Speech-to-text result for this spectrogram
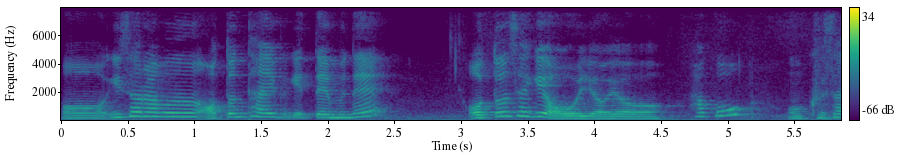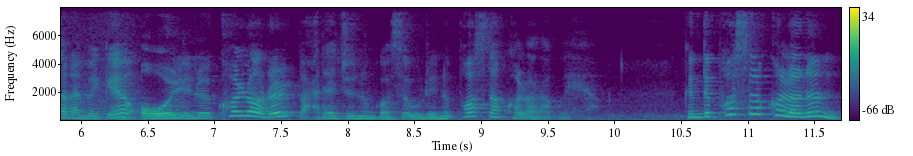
어, 이 사람은 어떤 타입이기 때문에 어떤 색이 어울려요 하고 어, 그 사람에게 어울리는 컬러를 말해주는 것을 우리는 퍼스널 컬러라고 해요. 근데 퍼스널 컬러는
